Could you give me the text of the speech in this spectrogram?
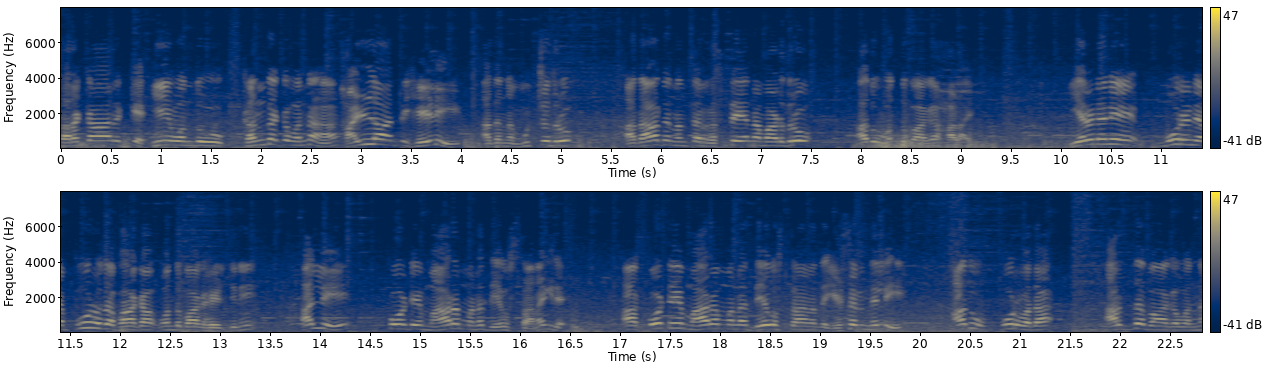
ಸರ್ಕಾರಕ್ಕೆ ಈ ಒಂದು ಕಂದಕವನ್ನ ಹಳ್ಳ ಅಂತ ಹೇಳಿ ಅದನ್ನ ಮುಚ್ಚಿದ್ರು. ಅದಾದ ನಂತರ ರಸ್ತೆಯನ್ನ ಮಾಡಿದ್ರು. ಅದು ಒಂದು ಭಾಗ ಹಾಳಾಯಿತು. ಎರಡನೇ, ಮೂರನೇ ಪೂರ್ವದ ಭಾಗ ಒಂದು ಭಾಗ ಹೇಳ್ತೀನಿ. ಅಲ್ಲಿ ಕೋಟೆ ಮಾರಮ್ಮನ ದೇವಸ್ಥಾನ ಇದೆ. ಆ ಕೋಟೆ ಮಾರಮ್ಮನ ದೇವಸ್ಥಾನದ ಹೆಸರಿನಲ್ಲಿ ಅದು ಪೂರ್ವದ ಅರ್ಧ ಭಾಗವನ್ನ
